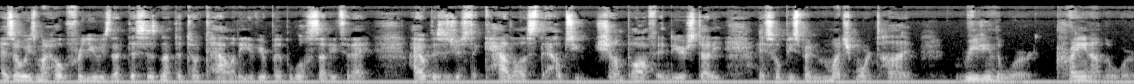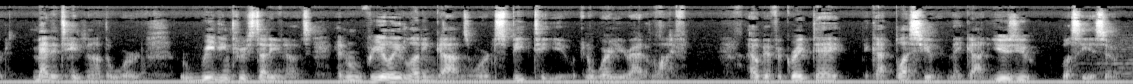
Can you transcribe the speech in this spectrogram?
As always, my hope for you is that this is not the totality of your biblical study today. I hope this is just a catalyst that helps you jump off into your study. I just hope you spend much more time reading the Word, praying on the Word, meditating on the Word, reading through study notes, and really letting God's Word speak to you and where you're at in life. I hope you have a great day. May God bless you. May God use you. We'll see you soon.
